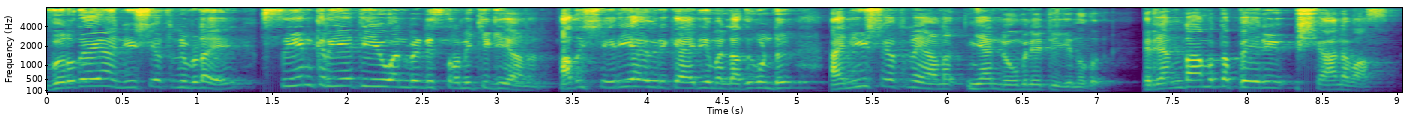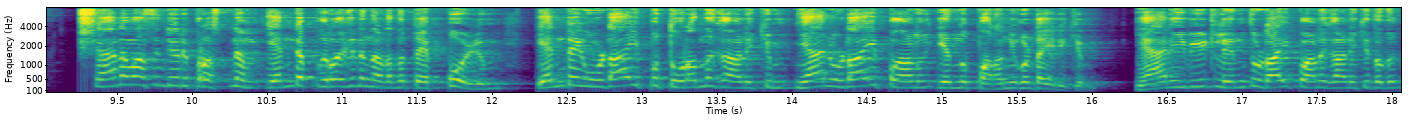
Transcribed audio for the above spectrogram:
വെറുതെ അനീഷേട്ടൻ ഇവിടെ സീൻ ക്രിയേറ്റ് ചെയ്യുവാൻ വേണ്ടി ശ്രമിക്കുകയാണ്. അത് ശരിയായ ഒരു കാര്യമല്ല. അതുകൊണ്ട് അനീഷേട്ടനെയാണ് ഞാൻ നോമിനേറ്റ് ചെയ്യുന്നത്. രണ്ടാമത്തെ പേര് ഷാനവാസ്. ഷാനവാസിന്റെ ഒരു പ്രശ്നം എന്റെ പിറകിന് നടന്നിട്ട് എപ്പോഴും എന്റെ ഉടായ്പ് തുറന്നു കാണിക്കും ഞാൻ ഉടായ്പാണ് എന്ന് പറഞ്ഞുകൊണ്ടേയിരിക്കും. ഞാൻ ഈ വീട്ടിൽ എന്ത് ഉടായ്പാണ് കാണിക്കുന്നത്?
